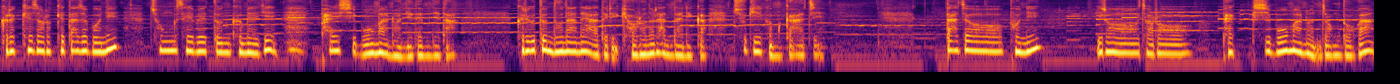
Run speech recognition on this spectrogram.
그렇게 저렇게 따져보니 총 세뱃돈 금액이 85만 원이 됩니다. 그리고 또 누나네 아들이 결혼을 한다니까 축의금까지. 따져보니 이러저러 115만 원 정도가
